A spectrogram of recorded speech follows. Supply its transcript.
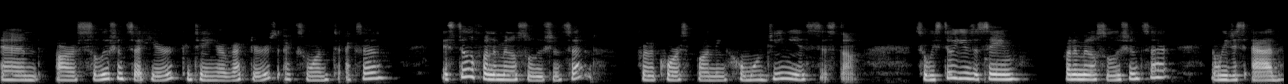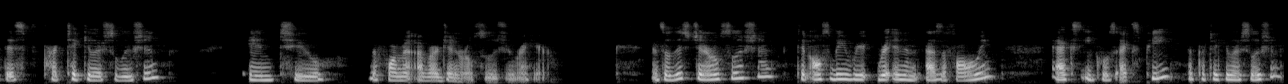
And our solution set here, containing our vectors x1 to xn, is still a fundamental solution set for the corresponding homogeneous system. So we still use the same fundamental solution set, and we just add this particular solution into the format of our general solution right here. And so this general solution can also be written as the following x equals xp, the particular solution,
